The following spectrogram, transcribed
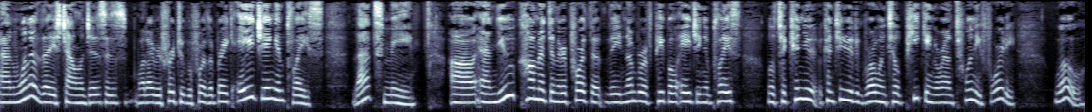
And one of these challenges is what I referred to before the break, aging in place. That's me. Uh, and you comment in the report that the number of people aging in place will to continue, continue to grow until peaking around 2040. Whoa.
